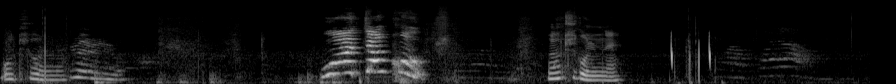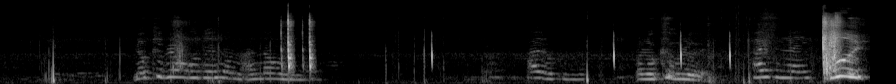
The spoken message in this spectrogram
멈추고 있네. 일로 일로 일로. 우와 짱코. 멈추고 있네. 럭키블럭고드에서는 안 나오는데. 하이 럭키블럭. 어 럭키블럭. 하이 슬라임. 물.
